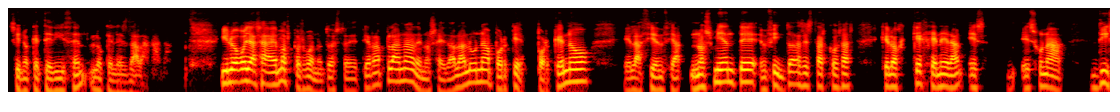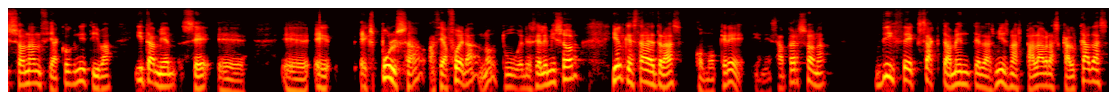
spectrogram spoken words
sino que te dicen lo que les da la gana. Y luego ya sabemos, pues bueno, todo esto de tierra plana, de no se ha ido a la luna, ¿por qué? ¿Por qué no? Eh, la ciencia nos miente, en fin, todas estas cosas que lo que generan es, es una disonancia cognitiva y también se eh, eh, eh, expulsa hacia afuera, ¿no? Tú eres el emisor y el que está detrás, como cree en esa persona, dice exactamente las mismas palabras calcadas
